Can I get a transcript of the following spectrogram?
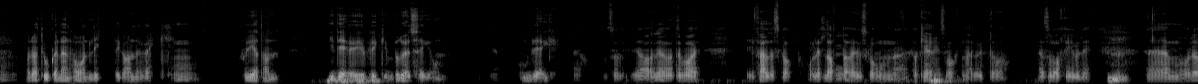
Mm. og da tok han den hånden litt grann vekk. Mm. Fordi at han i det øyeblikket brød seg om, om deg. Så, ja, det var at det var i, fellesskap og litt latter. Mm. Jeg husker hun eh, parkeringsvakten der ute og jeg som var frivillig. Mm. Um, og da,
